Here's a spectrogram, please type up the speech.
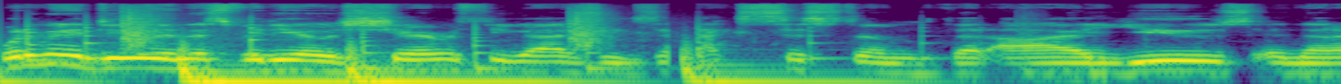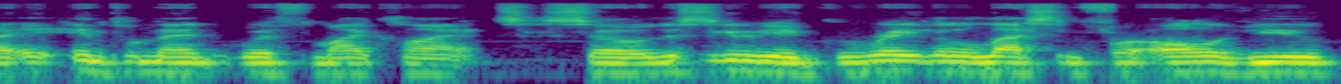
What I'm going to do in this video is share with you guys the exact system that I use and that I implement with my clients. So this is going to be a great little lesson for all of you.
